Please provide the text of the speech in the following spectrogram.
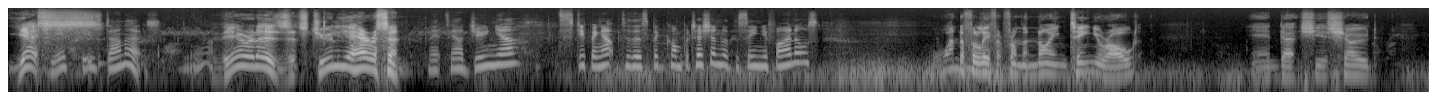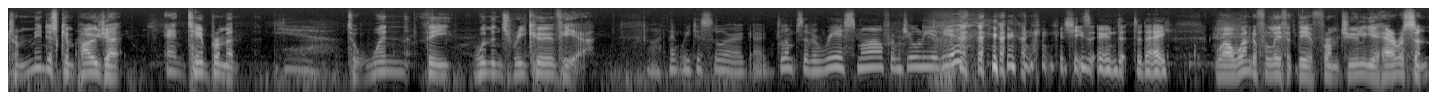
Yes. Yes, he's done it. Yeah. There it is. It's Julia Harrison. That's our junior stepping up to this big competition with the senior finals. Wonderful effort from the 19-year-old. And uh, she has showed tremendous composure and temperament Yeah. to win the women's recurve here. I think we just saw a, a glimpse of a rare smile from Julia there. She's earned it today. Well, wonderful effort there from Julia Harrison.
